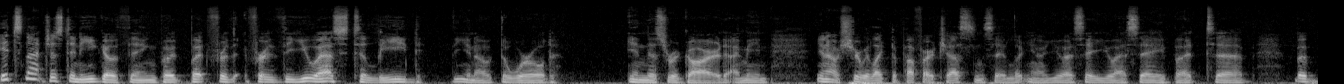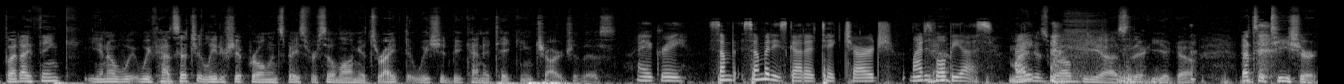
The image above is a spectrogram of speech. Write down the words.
It's not just an ego thing, but but for the, for the U.S. to lead, you know, the world in this regard. I mean, you know, sure we like to puff our chests and say, look, you know, USA, USA, but. Uh, but but I think you know we, we've had such a leadership role in space for so long. It's right that we should be kind of taking charge of this. I agree. Some somebody's got to take charge. Might as well be us, Might right? as well be us. There you go. That's a T-shirt.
